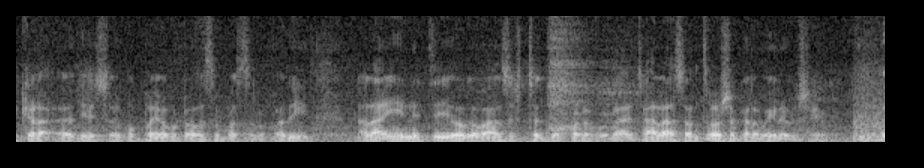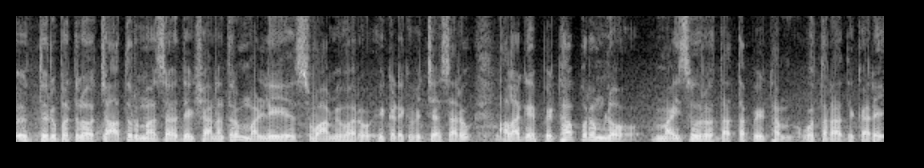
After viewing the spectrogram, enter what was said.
ఇక్కడ చేశారు ముప్పై ఒకటవ సంవత్సరం అది. అలా ఈ నిత్య యోగ వాసిష్టం చెప్పడం కూడా చాలా సంతోషకరమైన విషయం. తిరుపతిలో చాతుర్మాస దీక్ష అనంతరం మళ్ళీ స్వామివారు ఇక్కడికి విచ్చేశారు. అలాగే పిఠాపురంలో మైసూరు దత్తపీఠం ఉత్తరాధికారి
